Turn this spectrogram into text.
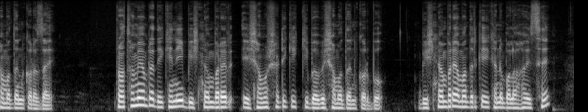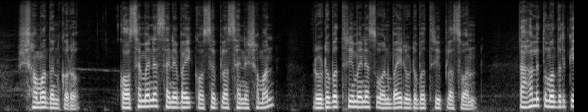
সমাধান করা যায়। প্রথমে আমরা দেখে নিই বিশ নম্বরের এই সমস্যাটিকে কীভাবে সমাধান করব। বিশ নম্বরে আমাদেরকে এখানে বলা হয়েছে, সমাধান করো। কসে মাইনাস সেনে বাই কসে প্লাস সেনে সমান root over three minus one by root over three plus one তাহলে তোমাদেরকে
